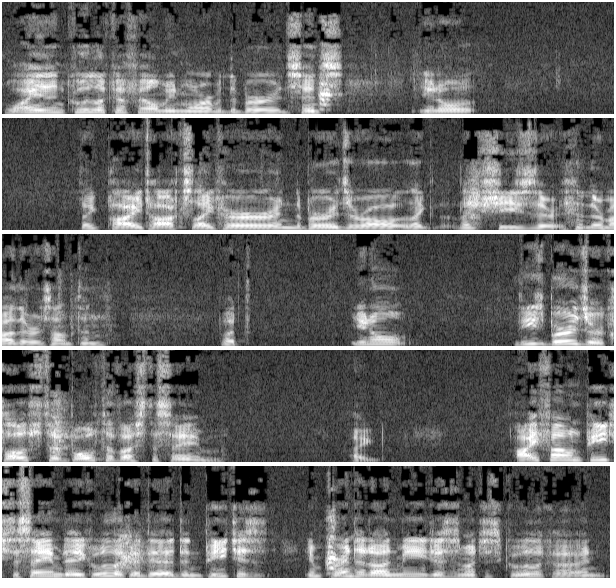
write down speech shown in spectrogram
why isn't Kulika filming more with the birds? Since, you know, like Pie talks like her and the birds are all like like she's their their mother or something. But you know, these birds are close to both of us the same. Like I found Peach the same day Kulika did, and Peach is imprinted on me just as much as Kulika, and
